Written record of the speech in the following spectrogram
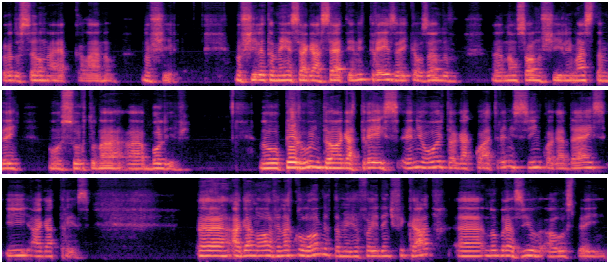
produção na época lá no, no Chile. No Chile também esse H7N3 aí causando não só no Chile, mas também o surto na Bolívia. No Peru, então, H3N8, H4N5, H10 e H13. Uh, H9 na Colômbia também já foi identificado. Uh, no Brasil, a USP, aí,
